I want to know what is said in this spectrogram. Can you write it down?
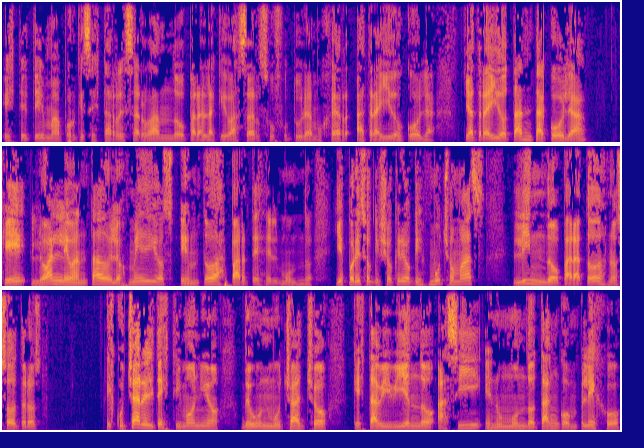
este tema porque se está reservando para la que va a ser su futura mujer, ha traído cola. Y ha traído tanta cola que lo han levantado los medios en todas partes del mundo. Y es por eso que yo creo que es mucho más lindo para todos nosotros escuchar el testimonio de un muchacho que está viviendo así en un mundo tan complejo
